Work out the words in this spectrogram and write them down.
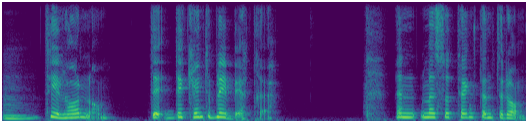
Mm. till honom. Det, det kan inte bli bättre. Men, men så tänkte inte de.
